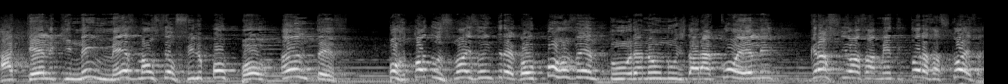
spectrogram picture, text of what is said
aquele que nem mesmo ao seu filho poupou, antes por todos nós o entregou, porventura não nos dará com ele graciosamente todas as coisas?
